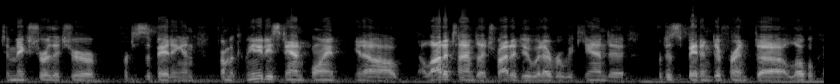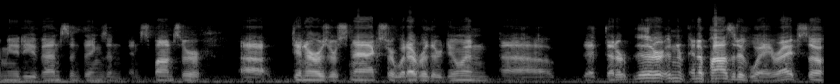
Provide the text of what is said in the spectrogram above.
to make sure that you're participating. And from a community standpoint, you know, a lot of times I try to do whatever we can to participate in different uh, local community events and things, and, and sponsor uh, dinners or snacks or whatever they're doing. Uh, that, that are that are in, in, a positive way, right? So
